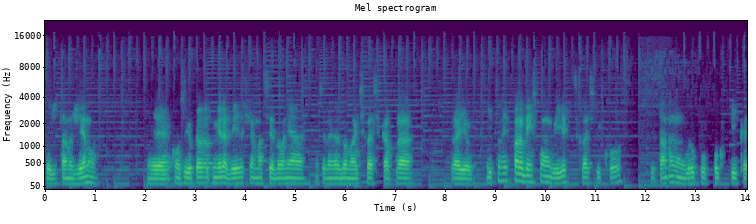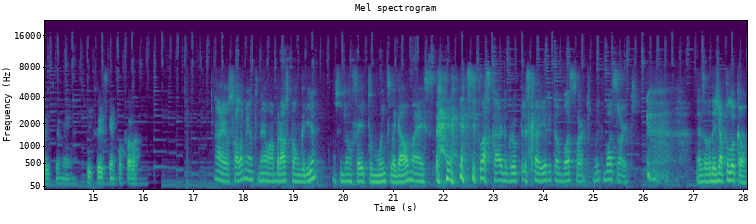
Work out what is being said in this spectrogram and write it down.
hoje está no Genoa. É, conseguiu pela primeira vez acho que a Macedônia, Macedônia do Norte se classificar para Euro. E também parabéns para a Hungria que se classificou e está num grupo pouco pica aí também. O que vocês têm para falar? Ah, eu só lamento, né? Um abraço para a Hungria. Conseguiu um feito muito legal, mas se lascar no grupo que eles caíram, então boa sorte. Muito boa sorte. Mas eu vou deixar pro Lucão.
